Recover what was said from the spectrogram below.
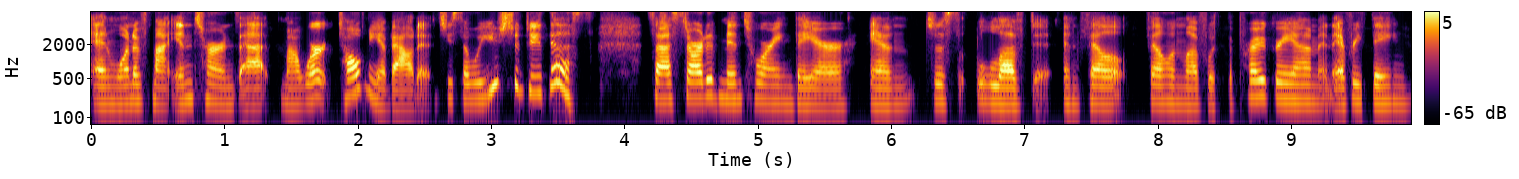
And one of my interns at my work told me about it. She said, Well, you should do this. So I started mentoring there and just loved it and fell fell in love with the program and everything.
